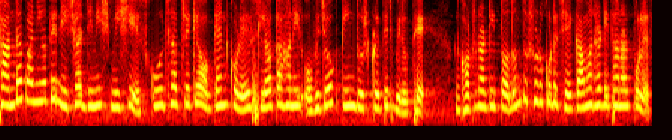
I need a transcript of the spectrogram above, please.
ঠান্ডা পানীয়তে নেশার জিনিস মিশিয়ে স্কুল ছাত্রীকে অজ্ঞান করে শ্লতাহানির অভিযোগ তিন দুষ্কৃতীর বিরুদ্ধে। ঘটনাটির তদন্ত শুরু করেছে কামারহাটি থানার পুলিশ।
